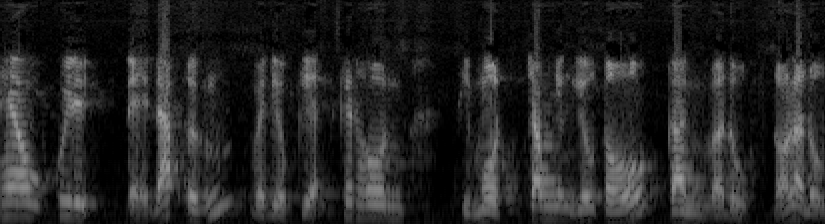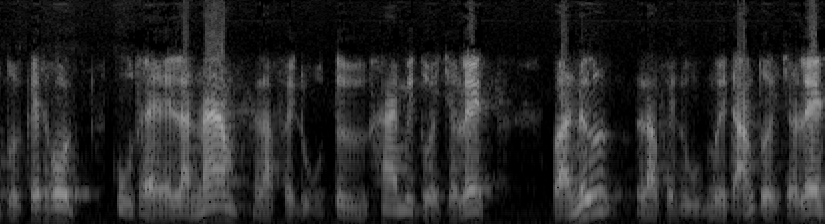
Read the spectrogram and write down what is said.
Theo quy định để đáp ứng về điều kiện kết hôn thì một trong những yếu tố cần và đủ đó là độ tuổi kết hôn. Cụ thể là nam là phải đủ từ 20 tuổi trở lên và nữ là phải đủ 18 tuổi trở lên.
